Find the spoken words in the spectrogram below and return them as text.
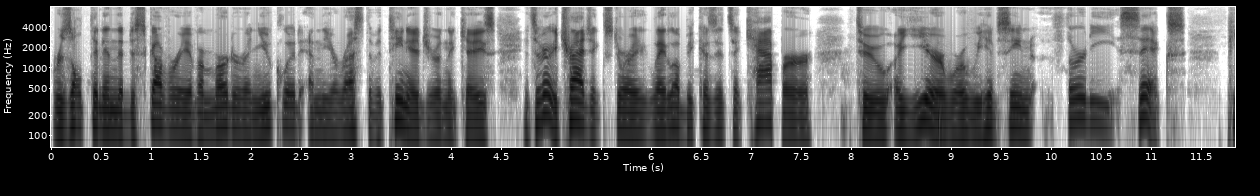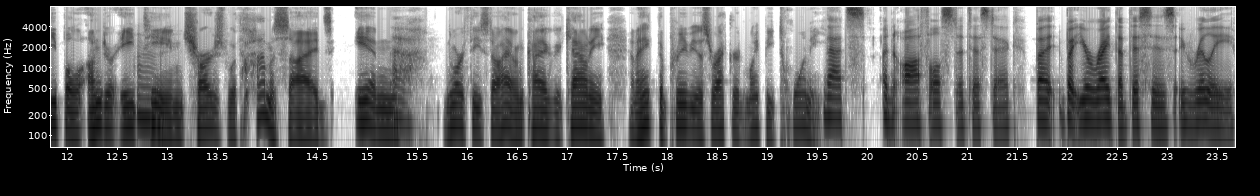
resulted in the discovery of a murder in Euclid and the arrest of a teenager in the case? It's a very tragic story, Leila, because it's a capper to a year where we have seen 36 people under mm. 18 mm. charged with homicides in Ugh. Northeast Ohio in Cuyahoga County, and I think the previous record might be 20. That's an awful statistic, but but you're right that this is a really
